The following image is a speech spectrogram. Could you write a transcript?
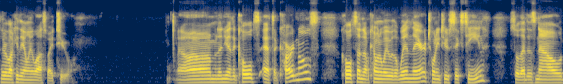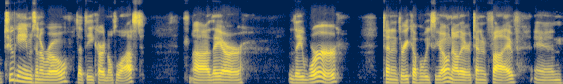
They're lucky they only lost by two. Um, then you had the Colts at the Cardinals. Colts ended up coming away with a win there, 22-16. So that is now two games in a row that the Cardinals lost. Uh, they are they were 10 and 3 a couple weeks ago. Now they are 10 and 5. And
